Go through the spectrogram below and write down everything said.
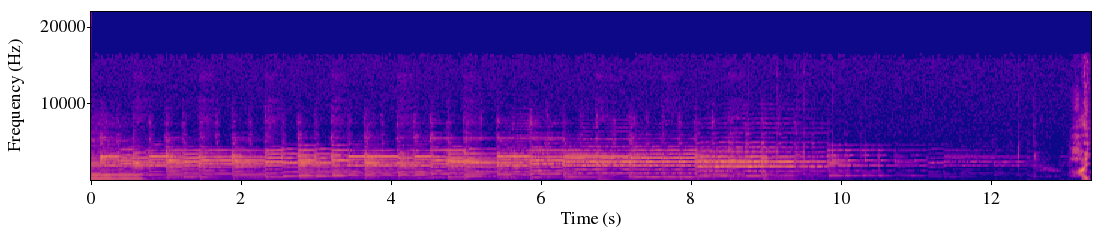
う。はい、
